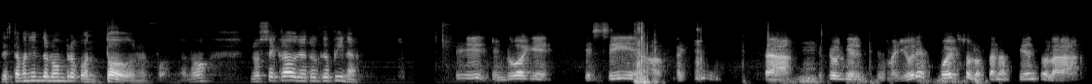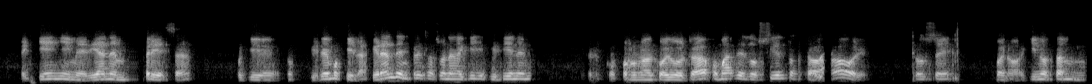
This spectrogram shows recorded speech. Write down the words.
le está poniendo el hombro con todo en el fondo, ¿no? No sé, Claudio, ¿tú qué opinas? Sí, sin duda que, que sí, o sea, yo creo que el, mayor esfuerzo lo están haciendo la pequeña y mediana empresa, porque diremos que las grandes empresas son aquellas que tienen conforme al Código del Trabajo, más de 200 trabajadores. Entonces, bueno, aquí no están,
